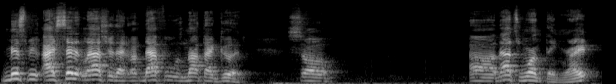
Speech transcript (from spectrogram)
miss me. I said it last year that that fool was not that good. So uh, that's one thing, right?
